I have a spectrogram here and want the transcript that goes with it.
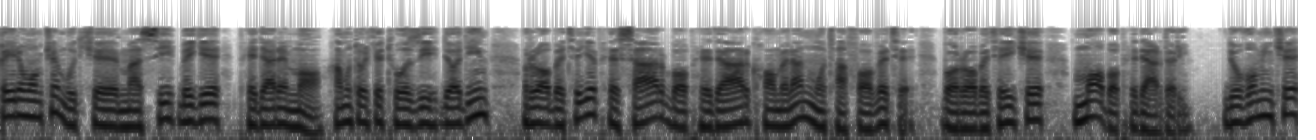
غیر ممکن بود که مسیح بگه پدر ما. همونطور که توضیح دادیم رابطه پسر با پدر کاملا متفاوته با رابطه ای که ما با پدر داریم. دوم اینکه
